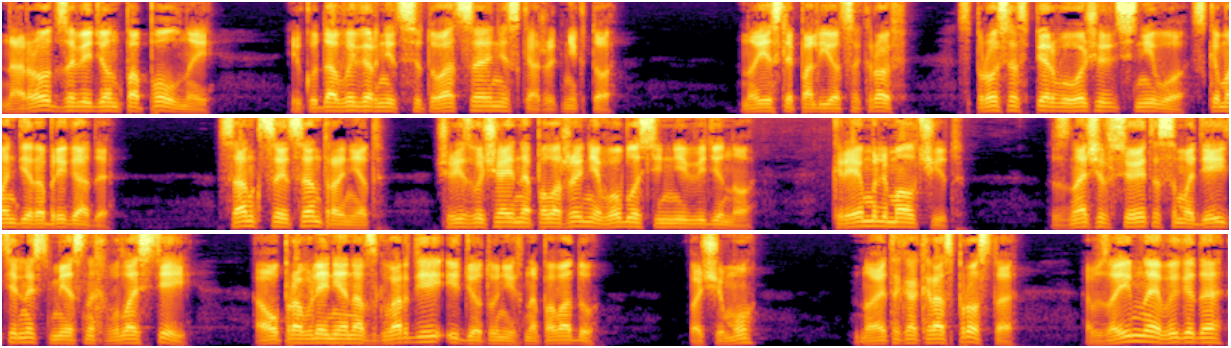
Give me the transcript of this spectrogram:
Народ заведен по полной, и куда вывернет ситуация, не скажет никто. Но если польется кровь, спросят в первую очередь с него, с командира бригады. Санкций центра нет, чрезвычайное положение в области не введено. Кремль молчит. Значит, все это самодеятельность местных властей, а управление нацгвардии идет у них на поводу. Почему? Но это как раз просто. Взаимная выгода,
